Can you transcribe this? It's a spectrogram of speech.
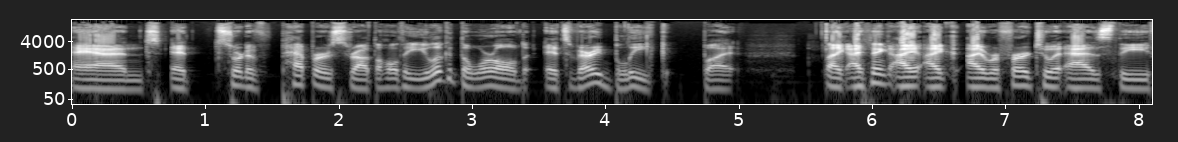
And it sort of peppers throughout the whole thing. You look at the world; it's very bleak, but like I think I I, I refer to it as the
